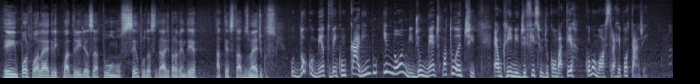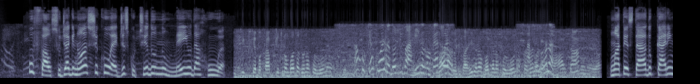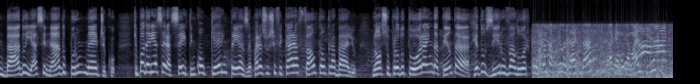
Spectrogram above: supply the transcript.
Em Porto Alegre, quadrilhas atuam no centro da cidade para vender atestados médicos. O documento vem com carimbo e nome de um médico atuante. É um crime difícil de combater, como mostra a reportagem. O falso diagnóstico é discutido no meio da rua. O que você quer botar? Por que tu não bota dor na coluna? Ah, qualquer coisa, dor de barriga, qualquer coisa. Dor de barriga não, bota na coluna. Na coluna? Tá. Um atestado carimbado e assinado por um médico, que poderia ser aceito em qualquer empresa para justificar a falta ao trabalho. Nosso produtor ainda tenta reduzir o valor. 30 pila, será que dá? Será que é mais que isso?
